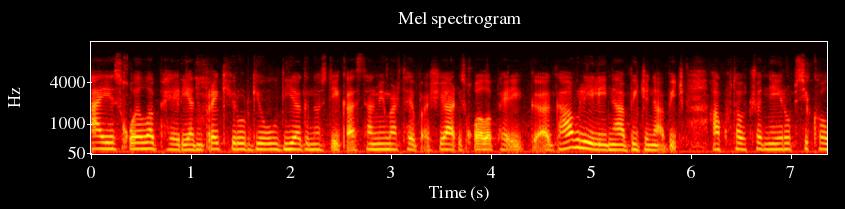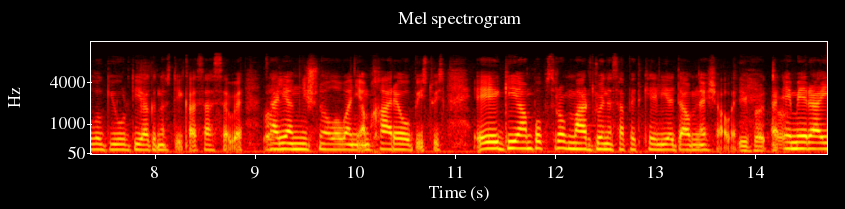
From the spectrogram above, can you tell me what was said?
აი ეს ყველაფერი, ანუ პრექირურგიულ დიაგნოსტიკასთან მიმართებაში არის ყველაფერი გავლილი ნაბიჯ-ნაბიჯ, აქვთავ ჩვენ ნეიროფსიქოლოგიურ დიაგნოსტიკას ასევე. ძალიან მნიშვნელოვანია მხარეობისთვის. ეგი ამბობს, რომ მარჯვენა საფეთქელია დამნაშავე. MRI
